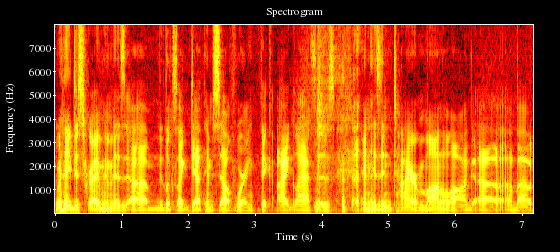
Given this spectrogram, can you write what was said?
when they describe him as um, it looks like death himself wearing thick eyeglasses and his entire monologue uh, about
